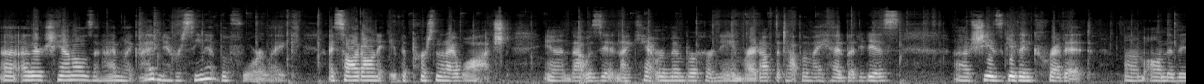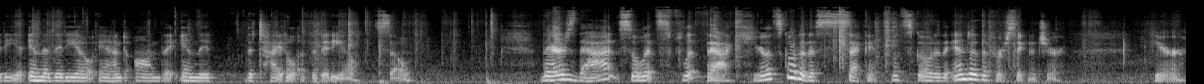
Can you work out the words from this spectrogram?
uh, other channels and I'm like, I've never seen it before. Like I saw it on the person that I watched and that was it. And I can't remember her name right off the top of my head, but it is, uh, she is given credit um, on the video, in the video and on the, in the, the title of the video. So there's that. So let's flip back here. Let's go to the second. Let's go to the end of the first signature here.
